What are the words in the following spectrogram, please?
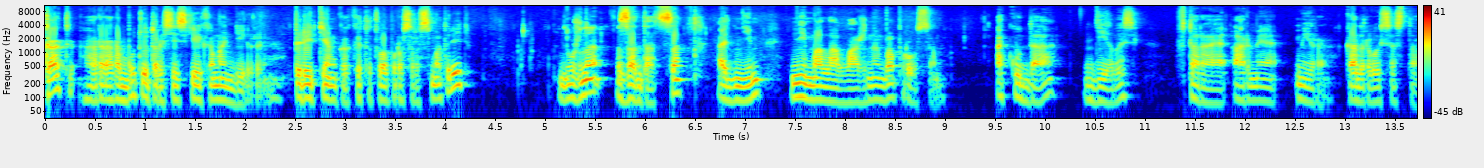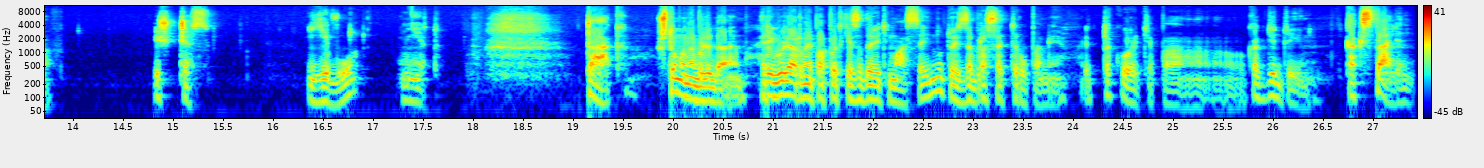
Как работают российские командиры? Перед тем, как этот вопрос рассмотреть, нужно задаться одним немаловажным вопросом. А куда делась вторая армия мира, кадровый состав? Исчез. Его нет. Так, что мы наблюдаем? Регулярные попытки задавить массой, ну то есть забросать трупами. Это такое, типа, как деды, как Сталин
